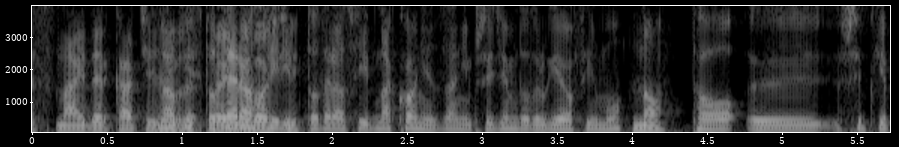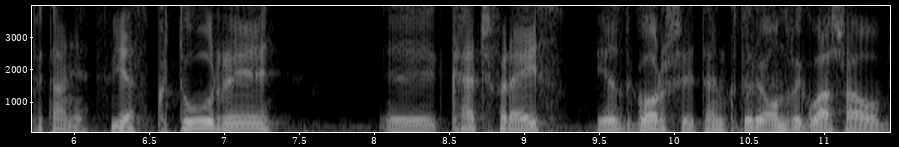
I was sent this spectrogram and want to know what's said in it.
Snyder Cutie Ligi Dobrze, to teraz. Filip, to teraz Filip, na koniec, zanim przejdziemy do drugiego filmu, No, to y, szybkie pytanie. jest. Który y, catchphrase jest gorszy? Ten, który on wygłaszał,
